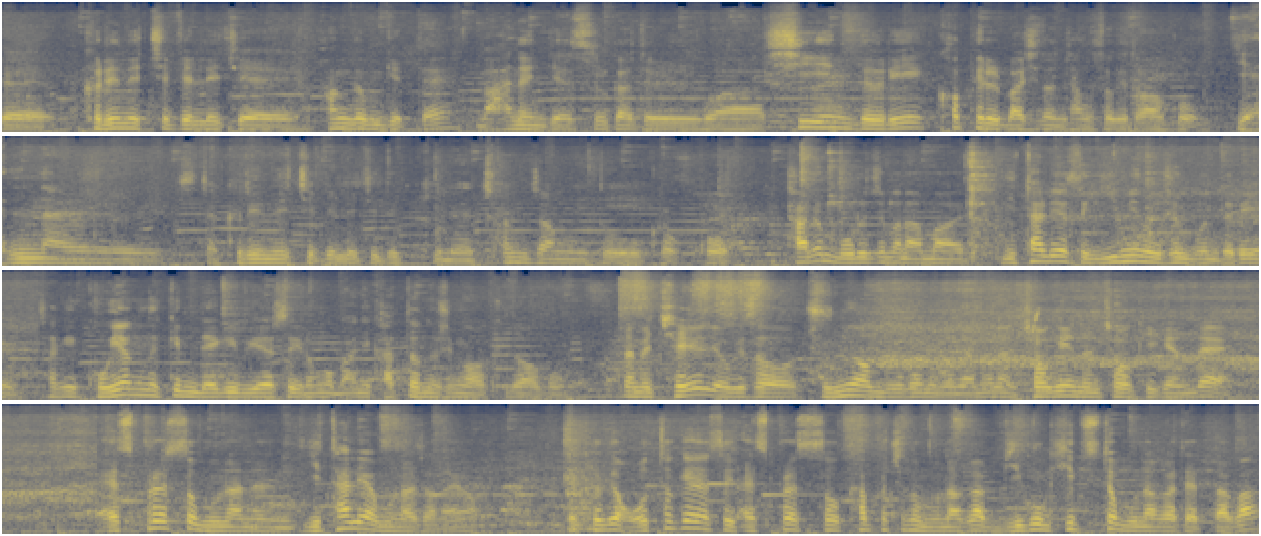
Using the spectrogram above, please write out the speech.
이제 그리니치 빌리지의 황금기 때 많은 예술가들과 시인들이 커피를 마시던 장소기도 하고 옛날 진짜 그리니치 빌리지 느낌의 천장도 그렇고 다른 모르지만 아마 이탈리아에서 이민 오신 분들이 자기 고향 느낌 내기 위해서 이런 거 많이 갖다 놓으신 것 같기도 하고 그다음에 제일 여기서 중요한 물건이 뭐냐면은 저기 있는 저 기계인데 에스프레소 문화는 이탈리아 문화잖아요. 그게 어떻게 해서 에스프레소 카푸치노 문화가 미국 힙스터 문화가 됐다가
